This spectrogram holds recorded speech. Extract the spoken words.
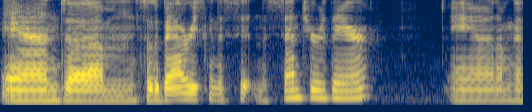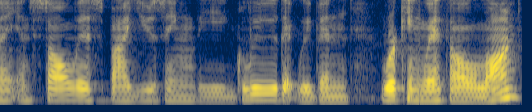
And um, so the battery is going to sit in the center there. And I'm going to install this by using the glue that we've been working with all along.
